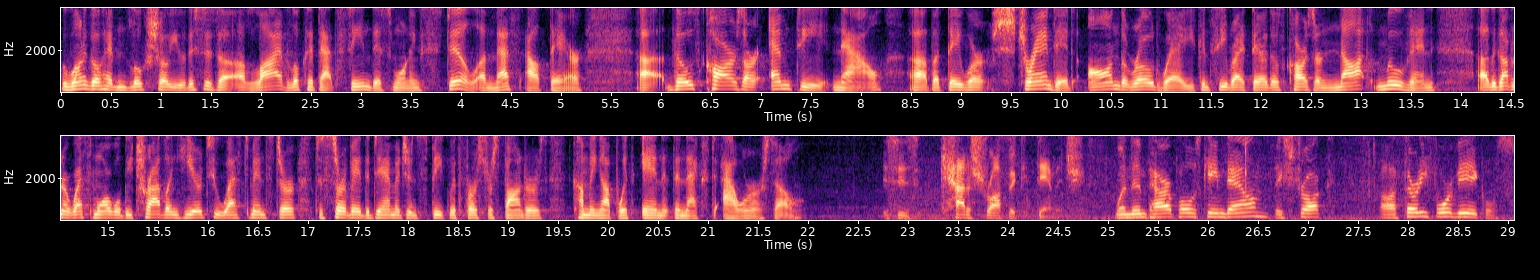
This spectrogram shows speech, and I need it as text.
We want to go ahead and look, show you. This is a, a live look at that scene this morning. Still a mess out there. Uh, those cars are empty now, uh, but they were stranded on the roadway. You can see right there, those cars are not moving. Uh, the governor, Wes Moore, will be traveling here to Westminster to survey the damage and speak with first responders coming up within the next hour or so. This is catastrophic damage. When them power poles came down, they struck uh, 34 vehicles.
